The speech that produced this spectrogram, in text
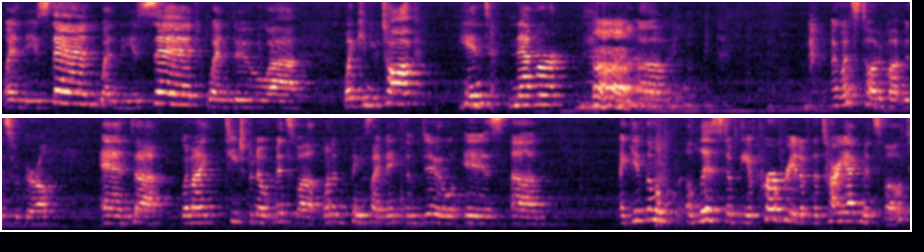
When do you stand? When do you sit? When do, uh, when can you talk? Hint, never. um, I once taught about mitzvah girl, and uh, when I teach Benot Mitzvah, one of the things I make them do is um, I give them a, a, list of the appropriate of the Taryag mitzvot,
